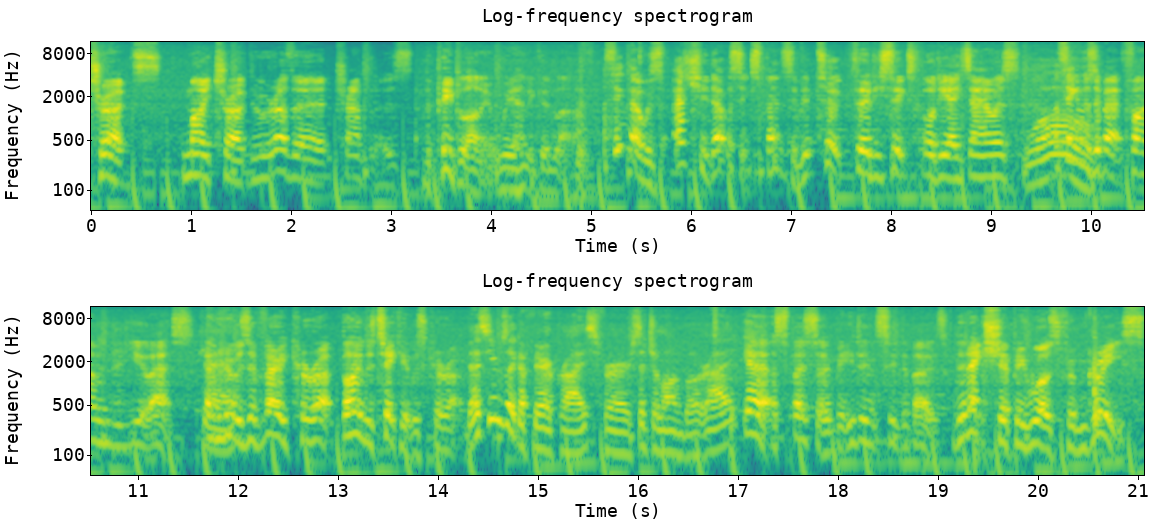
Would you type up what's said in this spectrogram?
trucks. My truck. There were other travellers. The people on it, we had a good laugh. I think that was actually that was expensive. It took 36, 48 hours. Whoa. I think it was about 500 US. And it was a very corrupt. Buying the ticket was corrupt. That seems like a fair price for such a long boat ride. Yeah, I suppose so, but you didn't see the boat. The next shipping was from Greece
